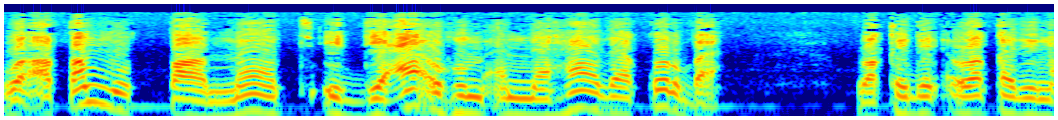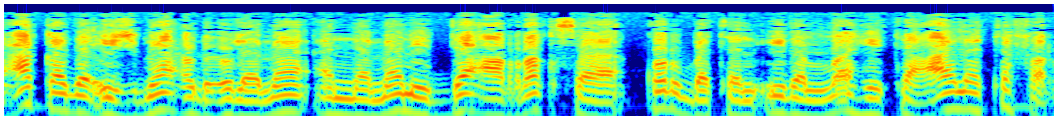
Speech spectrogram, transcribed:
وأطموا الطامات ادعاؤهم أن هذا قربة. وقد, وقد انعقد إجماع العلماء أن من ادعى الرقص قربة إلى الله تعالى كفر.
